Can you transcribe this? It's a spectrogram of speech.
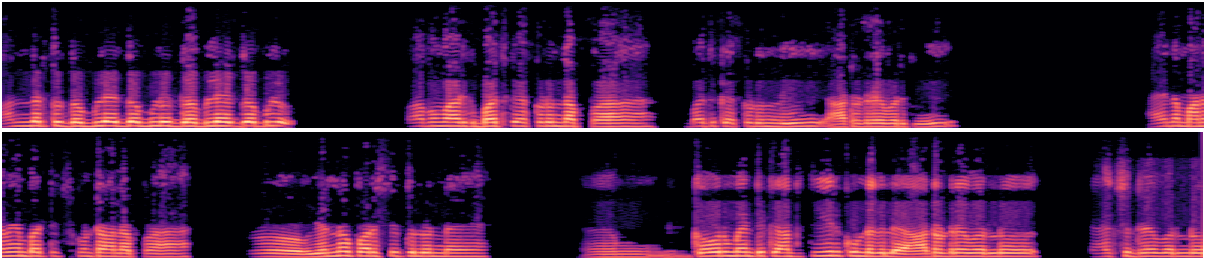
అందరితో దొబ్బులే దొబ్బులు దొబ్బులే దొబ్బులు. పాపం వాడికి బతుకు ఎక్కడుందప్ప? బతుకు ఎక్కడుంది ఆటో డ్రైవర్కి? అయినా మనమేం పట్టించుకుంటాంలేప్ప? ఎన్నో పరిస్థితులు ఉన్నాయి గవర్నమెంట్కి అంత తీరిక ఉండదులే ఆటో డ్రైవర్లు ట్యాక్సీ డ్రైవర్లు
